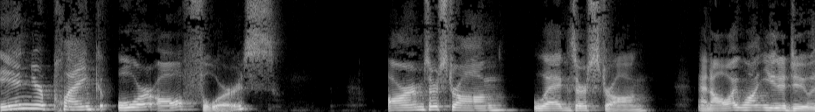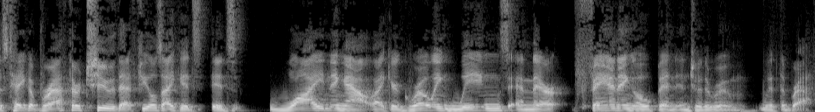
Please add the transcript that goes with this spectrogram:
in your plank or all fours, arms are strong, legs are strong, and all I want you to do is take a breath or two that feels like it's it's widening out, like you're growing wings and they're fanning open into the room with the breath.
